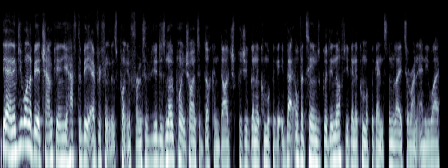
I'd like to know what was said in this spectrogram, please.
Yeah, and if you want to be a champion, you have to beat everything that's put in front of you. There's no point trying to duck and dodge because you're going to come up against if that other team's good enough, you're going to come up against them later on anyway.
